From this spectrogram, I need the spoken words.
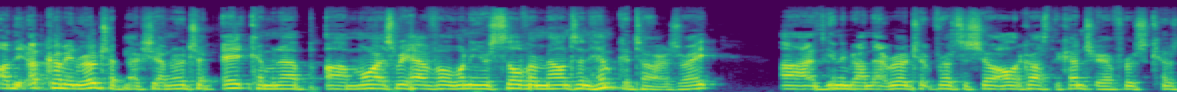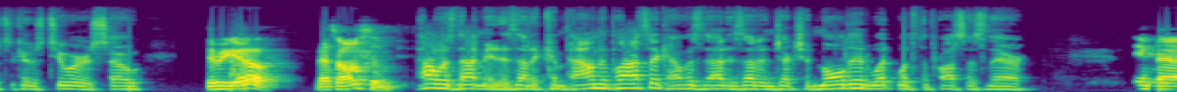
on the upcoming road trip, actually on road trip eight coming up, um, Morris. We have uh, one of your Silver Mountain hemp guitars, right? Uh, it's going to be on that road trip for us to show all across the country, our first coast to coast tour. So there we go. That's awesome. How is that made? Is that a compounded plastic? How is that? Is that injection molded? What What's the process there? In uh,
